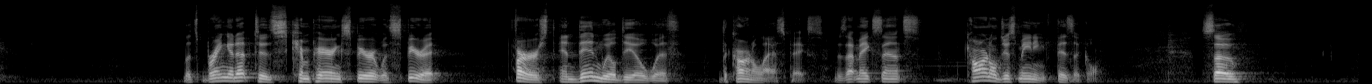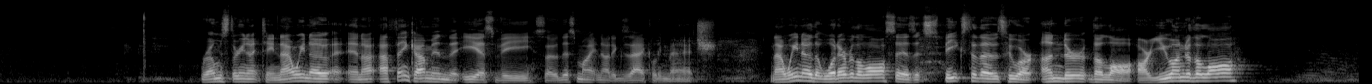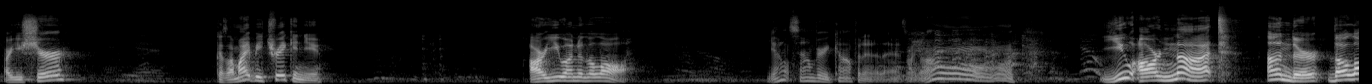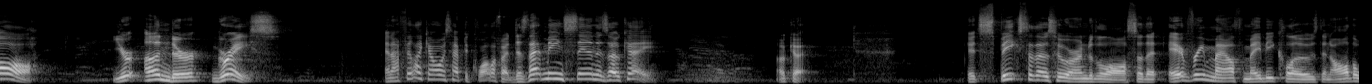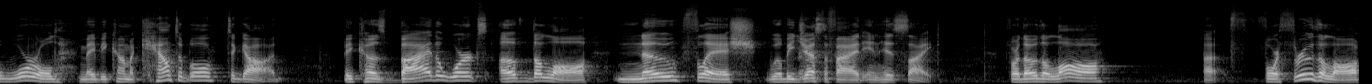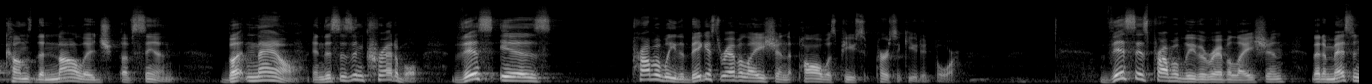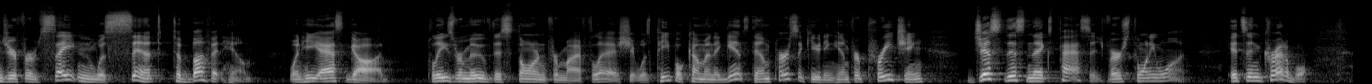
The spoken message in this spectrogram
Let's bring it up to comparing spirit with spirit first, and then we'll deal with the carnal aspects. Does that make sense? Carnal just meaning physical. So, Romans 3.19. Now we know, and I, I, think I'm in the ESV, so this might not exactly match. Now we know that whatever the law says, it speaks to those who are under the law. Are you under the law? Are you sure? Because I might be tricking you. Are you under the law? You don't sound very confident of that. It's like, oh, oh. You are not under the law. You're under grace. And I feel like I always have to qualify. Does that mean sin is okay? Okay. It speaks to those who are under the law so that every mouth may be closed and all the world may become accountable to God. Because by the works of the law, no flesh will be justified in his sight. For though the law, uh, for through the law comes the knowledge of sin. But now, and this is incredible, this is probably the biggest revelation that Paul was persecuted for. This is probably the revelation that a messenger from Satan was sent to buffet him when he asked God, Please remove this thorn from my flesh. It was people coming against him, persecuting him for preaching just this next passage, verse 21. It's incredible.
